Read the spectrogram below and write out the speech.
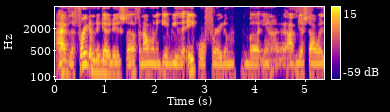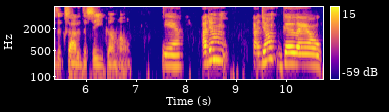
I have the freedom to go do stuff, and I want to give you the equal freedom. But you know, I'm just always excited to see you come home. Yeah, I don't. I don't go out.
